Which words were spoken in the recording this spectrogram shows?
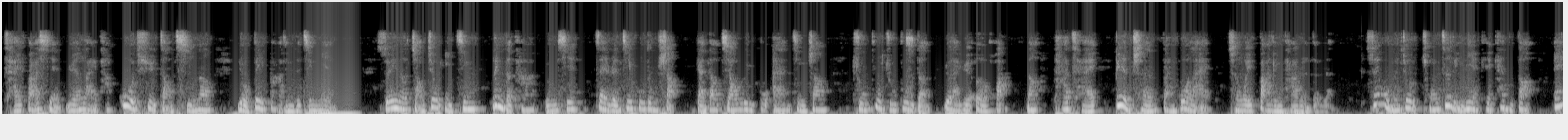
才发现原来他过去早期呢有被霸凌的经验，所以呢，早就已经令得他有一些在人际互动上感到焦虑不安、紧张。逐步逐步的越来越恶化，那他才变成反过来成为霸凌他人的人。所以我们就从这里面可以看得到，哎，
